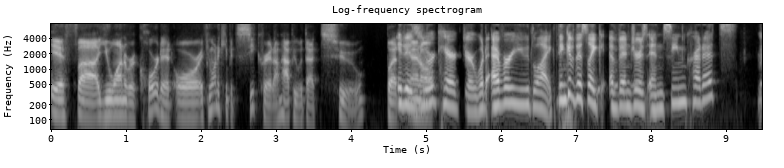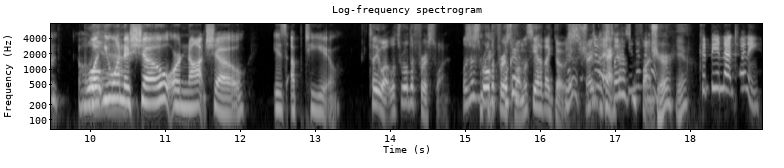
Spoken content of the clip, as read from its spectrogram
if uh, you want to record it or if you want to keep it secret, I'm happy with that too. But It is you know, your character, whatever you'd like. Think of this like Avengers end scene credits. Oh, what you want to show or not show is up to you. Tell you what, let's roll the first one. Let's just roll Okay. the first Okay. one. Let's see how that goes. Yeah, sure. right? Do Just it. have some fun. Sure, yeah. Could be a nat 20.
